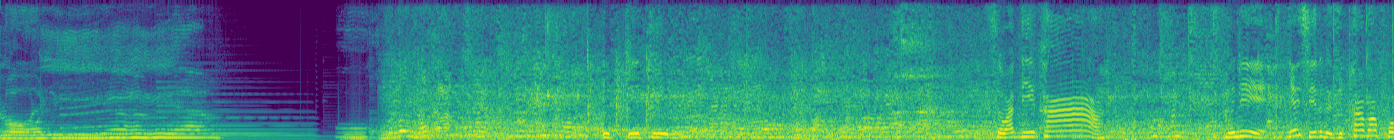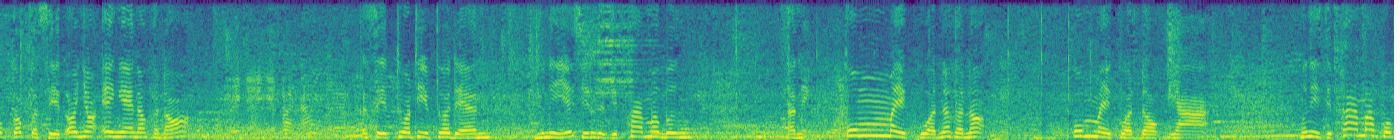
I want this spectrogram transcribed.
โลเลี้ยงผู้คนติดตีทีมสวัสดีค่ะมื้อนี้ยายศิลป์กับสิพามาพบกับเกษตรอ้อยเนาะเอแงเนาะค่ะเนาะเกษตรทั่วทิพย์ทั่วแดนมื้อนี้ยายศิลป์กับสิพามาเบิ่ง อันกุ้มไม่กวดเนาะค่ะเนาะกุ้มไม่กวดดอกหญ้ามื้อนี้สิพามาพบ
